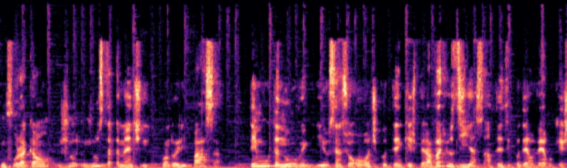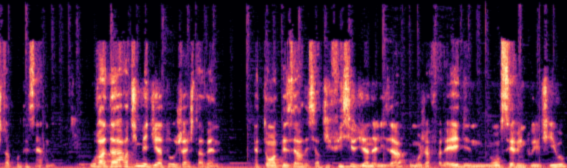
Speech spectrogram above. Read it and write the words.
Um furacão ju justamente quando ele passa tem muita nuvem e o sensor óptico tem que esperar vários dias antes de poder ver o que está acontecendo. O radar de imediato já está vendo. Então apesar de ser difícil de analisar como já falei de não ser intuitivo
